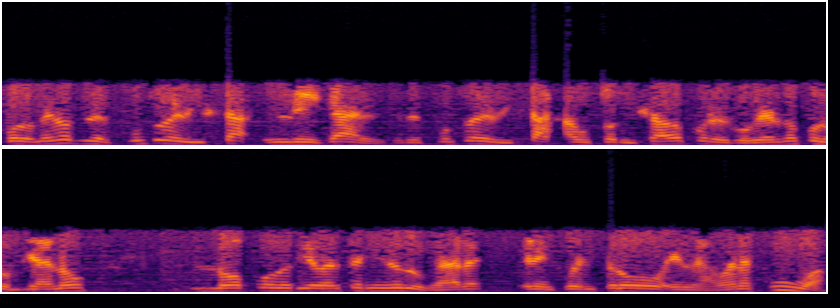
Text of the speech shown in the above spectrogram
por lo menos desde el punto de vista legal, desde el punto de vista autorizado por el gobierno colombiano, no podría haber tenido lugar el encuentro en La Habana, Cuba,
